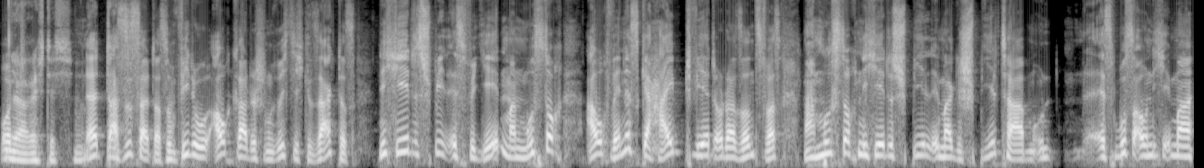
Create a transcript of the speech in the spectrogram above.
Und, ja, richtig. Ja. Ne, das ist halt das. Und wie du auch gerade schon richtig gesagt hast, nicht jedes Spiel ist für jeden. Man muss doch, auch wenn es gehypt wird oder sonst was, man muss doch nicht jedes Spiel immer gespielt haben und es muss auch nicht immer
